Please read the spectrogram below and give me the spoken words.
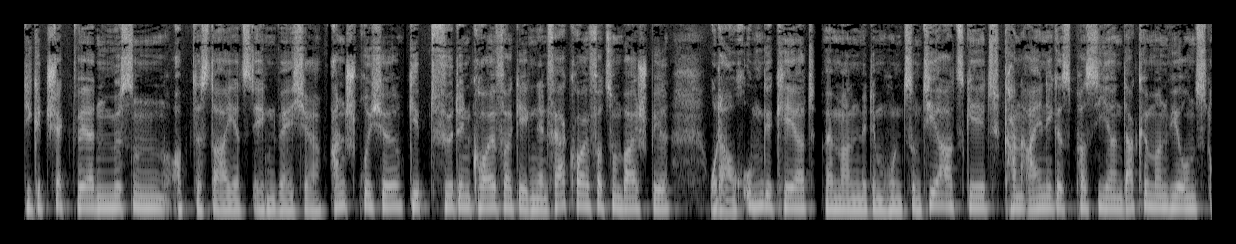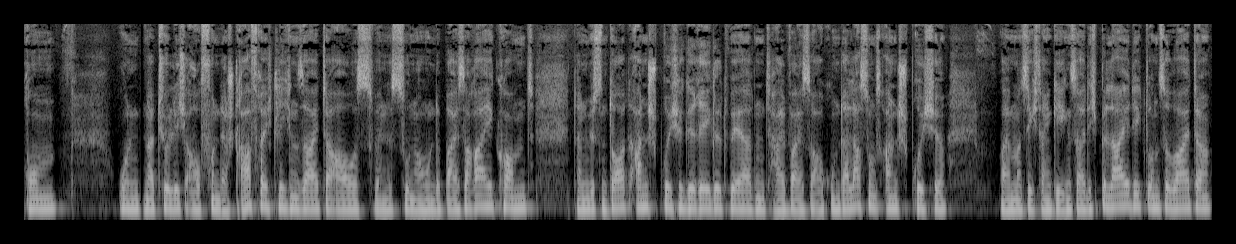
die gecheckt werden müssen, ob das da jetzt irgendwelche Ansprüche gibt für den Käufer gegen den Verkäufer zum Beispiel. Oder auch umgekehrt, wenn man mit dem Hund zum Tierarzt geht, kann einiges passieren. Da kümmern wir uns drum. Und natürlich auch von der strafrechtlichen Seite aus, wenn es zu einer Hundebeißerei kommt, dann müssen dort Ansprüche geregelt werden, teilweise auch Unterlassungsansprüche, weil man sich dann gegenseitig beleidigt und so weiter.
